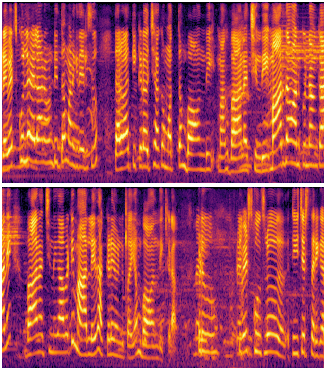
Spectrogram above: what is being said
ప్రైవేట్ స్కూల్లో ఎలా ఉండిద్దో మనకి తెలుసు. తర్వాతకి ఇక్కడ వచ్చాక మొత్తం బాగుంది. మాకు బాగా నచ్చింది. మారదాం అనుకున్నాం కానీ బాగా నచ్చింది కాబట్టి మారలేదు. అక్కడే ఉండిపోయాం. బాగుంది ఇక్కడ. ఇప్పుడు ప్రైవేట్ స్కూల్స్లో టీచర్స్ సరిగా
